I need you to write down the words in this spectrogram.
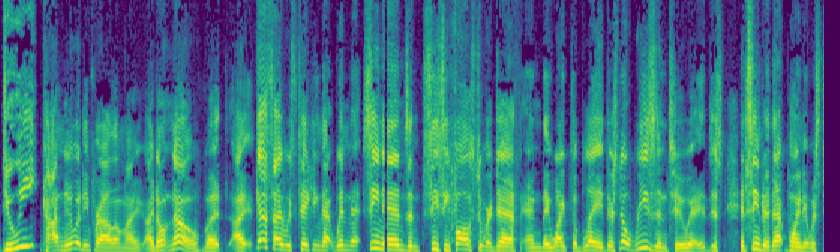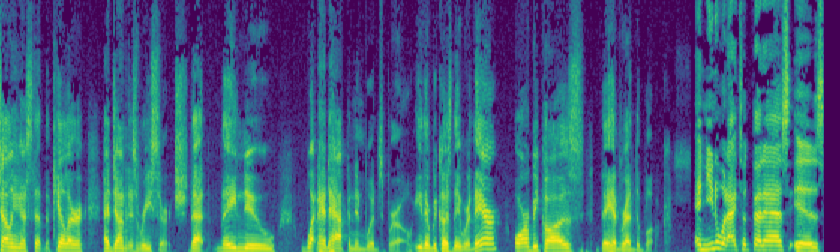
Dewey? Continuity problem. I, I don't know, but I guess I was taking that when that scene ends and Cece falls to her death and they wipe the blade. There's no reason to. It just it seemed at that point it was telling us that the killer had done his research, that they knew what had happened in Woodsboro, either because they were there or because they had read the book. And you know what I took that as is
